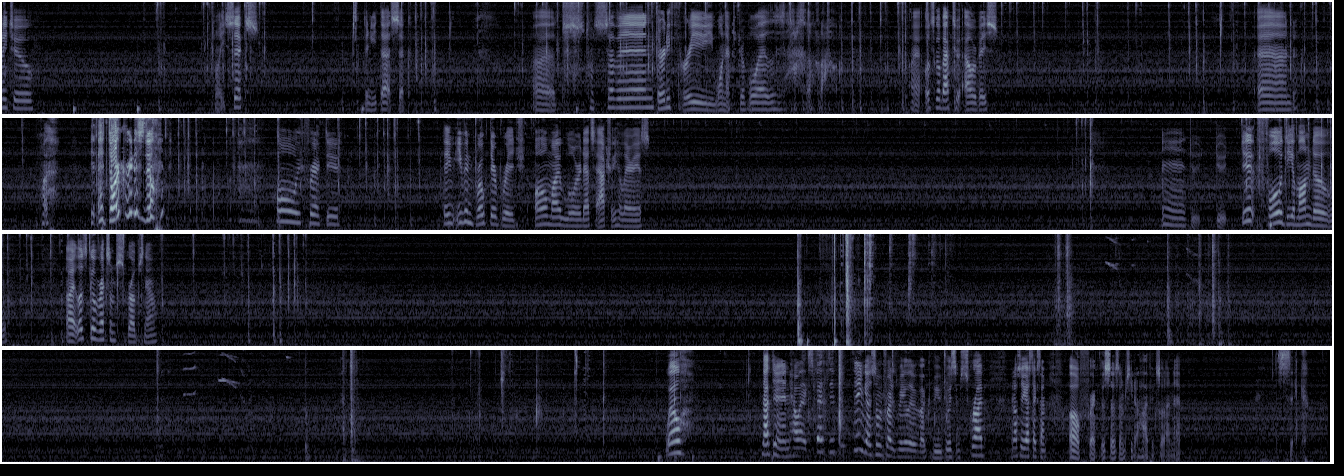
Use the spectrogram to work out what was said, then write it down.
22, 26. Didn't eat that, sick. Uh, 27, 33, one extra boys. Alright, let's go back to our base. And, what? A Dark Reed is doing. Holy frick, dude. They even broke their bridge. Oh my lord, that's actually hilarious. And dude, dude, dude, full diamondo. Alright, let's go wreck some scrubs now. Well, that didn't end how I expected. Thank you guys so much for this video. If I could enjoy, subscribe, and I'll see you guys next time. Oh, frick, this says mc.hypixel.net. Sick.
